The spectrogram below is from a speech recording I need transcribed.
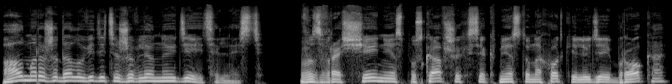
Палмер ожидал увидеть оживленную деятельность, возвращение спускавшихся к месту находки людей Брока,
